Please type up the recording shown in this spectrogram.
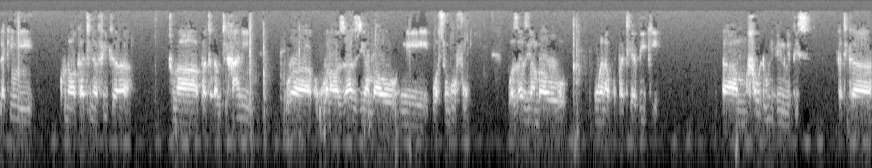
lakini kuna wakati inafika tunapata mtihani wa kukuwa na wazazi ambao ni wasumbufu, wazazi ambao wanakupatia dhiki. Um, how do we deal with this katika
